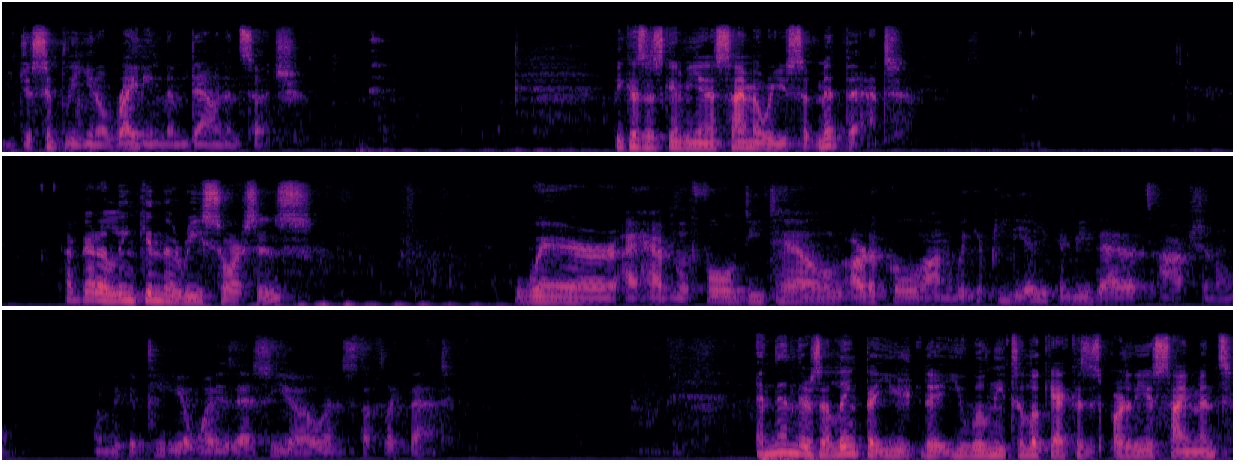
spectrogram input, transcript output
You're just simply, you know, writing them down and such. Because there's going to be an assignment where you submit that. I've got a link in the resources where I have the full detailed article on Wikipedia. You can read that, it's optional on Wikipedia what is SEO and stuff like that. And then there's a link that you, that you will need to look at because it's part of the assignment.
